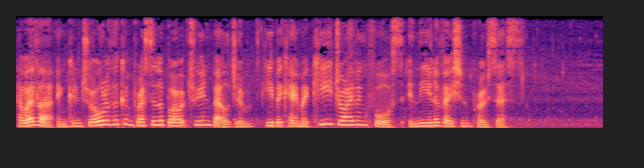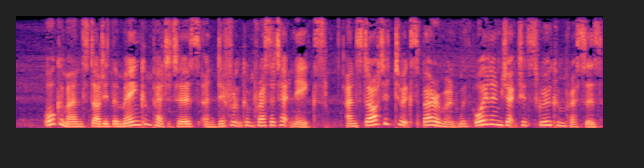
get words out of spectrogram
However, in control of the compressor laboratory in Belgium, he became a key driving force in the innovation process. Åkerman studied the main competitors and different compressor techniques and started to experiment with oil injected screw compressors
